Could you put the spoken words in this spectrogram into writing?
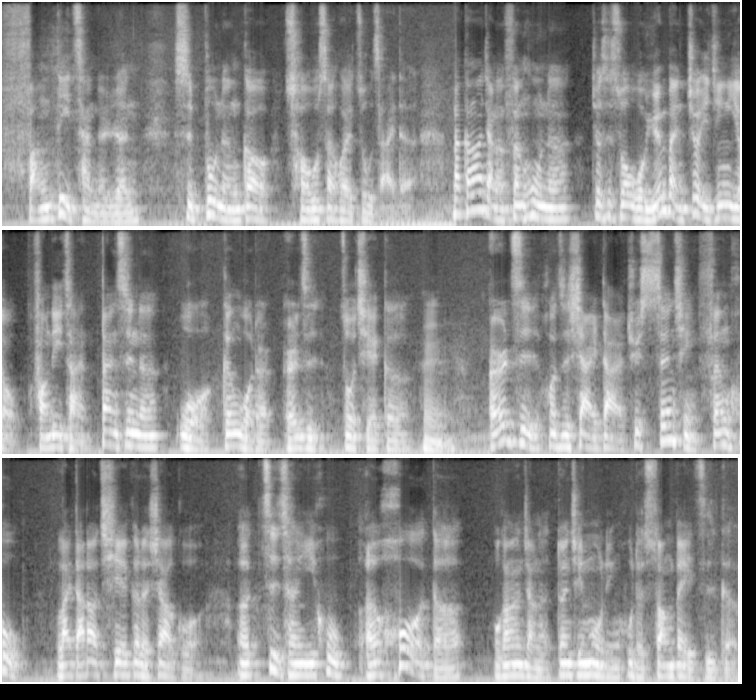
房地产的人是不能够抽社会住宅的。那刚刚讲的分户呢，就是说我原本就已经有房地产，但是呢，我跟我的儿子做切割，嗯，儿子或者下一代去申请分户来达到切割的效果，而自成一户，而获得我刚刚讲了敦亲睦邻户的双倍资格。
